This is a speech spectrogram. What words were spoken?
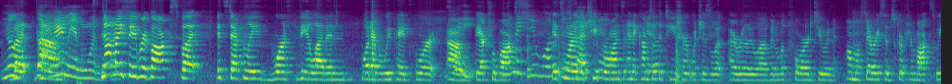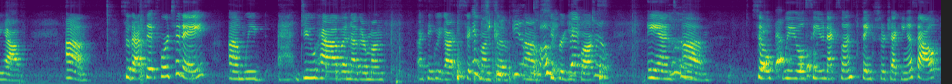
No, But, the um, Iron Man one. Not my favorite box, but it's definitely worth the 11, whatever we paid for um, the actual box. me see what It's one of the cheaper ones, and it comes with a t-shirt, which is what I really love and look forward to in almost every subscription box we have. Um, so that's it for today. Um, we do have another month I think we got six months of um, Super Geek Box. And um, so we will see you next month. Thanks for checking us out.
